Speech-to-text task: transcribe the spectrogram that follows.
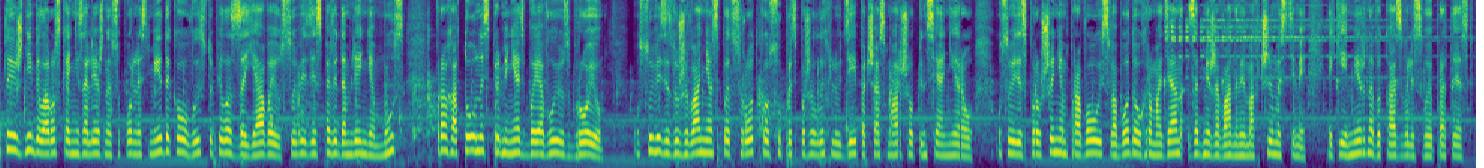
У тыя ж дні беларуская незалежная супольнасць медыкаў выступіла з заявай у сувязі з паведамленнем мус пра гатоўнасць прымяняць баявую зброю. У сувязі з ужываннем спецсродкаў супраць пажылых людзей падчас маршаў пенсіянераў. У сувязі з парушэннем правоў і свабодаў грамадзян з абмежаванымі магчымасцямі якія мірна выказвалі свой пратэст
